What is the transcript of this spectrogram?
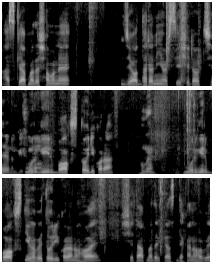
আজকে আপনাদের সামনে যে অধ্যায়টা নিয়ে আসছি সেটা হচ্ছে মুরগির বক্স তৈরি করা। হুমেন। মুরগির বক্স কীভাবে তৈরি করানো হয়, সেটা আপনাদেরকে আজ দেখানো হবে।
